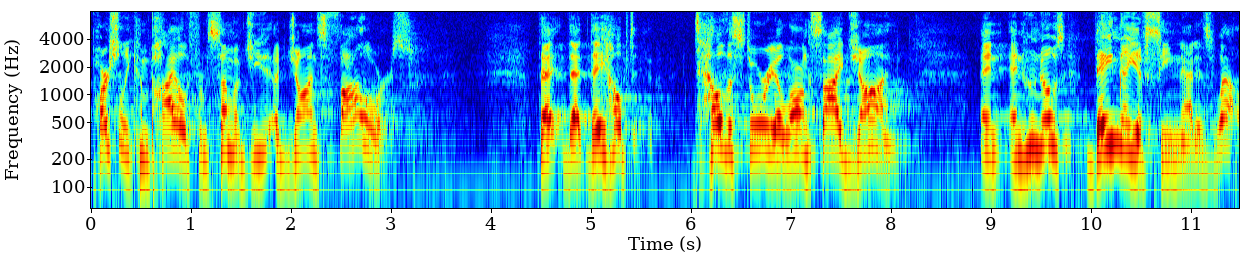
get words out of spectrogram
partially compiled from some of G- uh, John's followers, that, that they helped tell the story alongside John. And, and who knows, they may have seen that as well.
